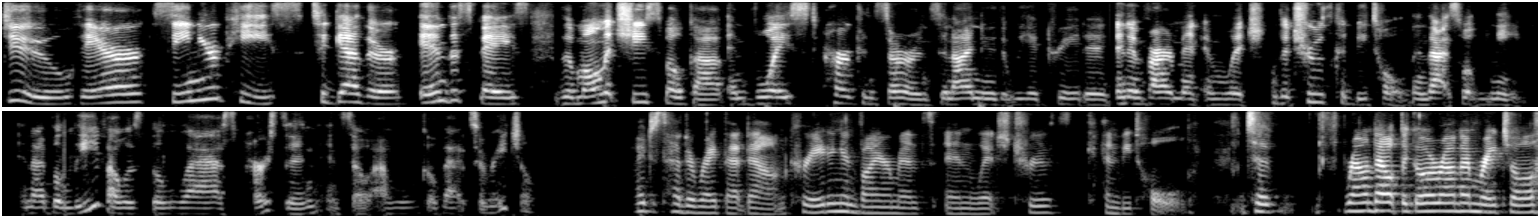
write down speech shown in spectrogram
do their senior piece together in the space the moment she spoke up and voiced her concerns and i knew that we had created an environment in which the truth could be told and that's what we need and i believe i was the last person and so i will go back to rachel i just had to write that down creating environments in which truth can be told to round out the go around, I'm Rachel.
